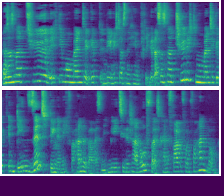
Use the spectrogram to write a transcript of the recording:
Dass es natürlich die Momente gibt, in denen ich das nicht hinkriege. Dass es natürlich die Momente gibt, in denen sind Dinge nicht verhandelbar. Weiß nicht, medizinischer Notfall ist keine Frage von Verhandlung.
